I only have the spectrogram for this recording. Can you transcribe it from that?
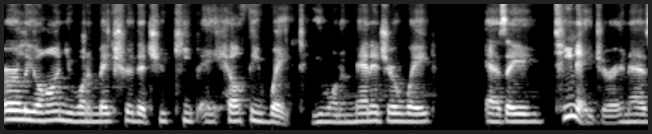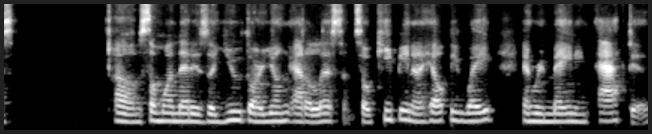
early on, you want to make sure that you keep a healthy weight. You want to manage your weight as a teenager and as um, someone that is a youth or young adolescent. So keeping a healthy weight and remaining active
